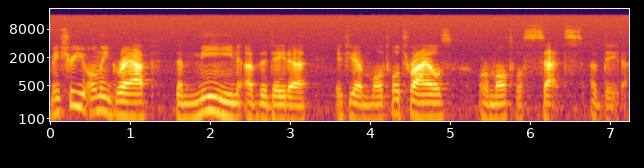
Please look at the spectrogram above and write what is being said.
make sure you only graph the mean of the data if you have multiple trials or multiple sets of data.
